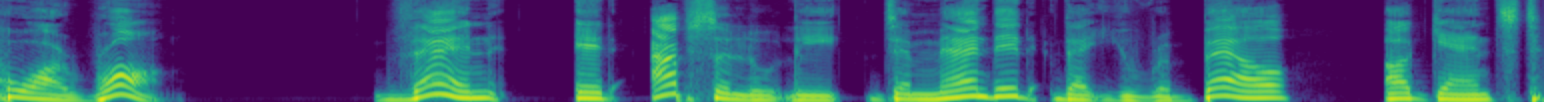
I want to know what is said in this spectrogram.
who are wrong. Then it absolutely demanded that you rebel against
